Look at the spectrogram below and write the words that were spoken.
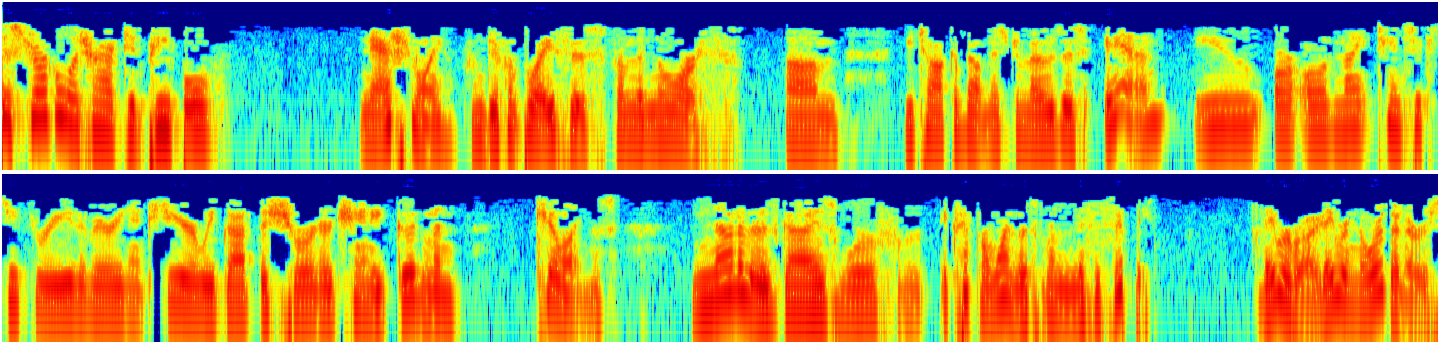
The struggle attracted people nationally from different places from the north. Um, you talk about Mr. Moses, and you are on 1963, the very next year, we've got the Schwerner Chaney Goodman killings. None of those guys were from, except for one, was from Mississippi. They were right. they were Northerners,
